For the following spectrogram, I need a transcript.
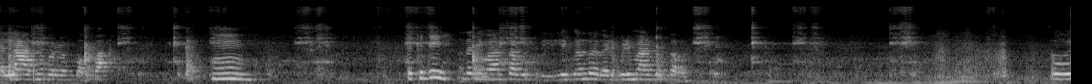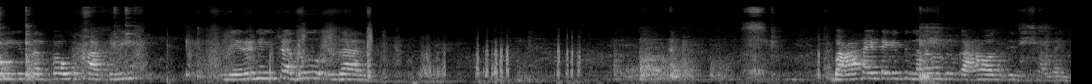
ಎಲ್ಲ ಆದ್ಮೇಲೆ ಬರ್ಬೇಕು ಅಪ್ಪ. ಹ್ಮ್. ಅಂದ್ರೆ ನಿವಾಸ ಆಗುತ್ತ್ರಿ ಇಲ್ಲಿಗಂದ್ರೆ ಗಡಿಬಿಡಿ ಮಾಡ್ಬಿಡ್ತಾರ. ಸೊ ಈಗ ಸ್ವಲ್ಪ ಉಪ್ಪು ಹಾಕಿನಿ. ಎರಡು ನಿಮಿಷ ಅದು ಇದಾಗಲಿ. ಭಾಳ ಹೈಟ್ ಆಗೈತಿ ನನಗಂತೂ ಕಾಣವಾಗ್ತಿದ್ವಿ ಚೆನ್ನಾಗಿ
